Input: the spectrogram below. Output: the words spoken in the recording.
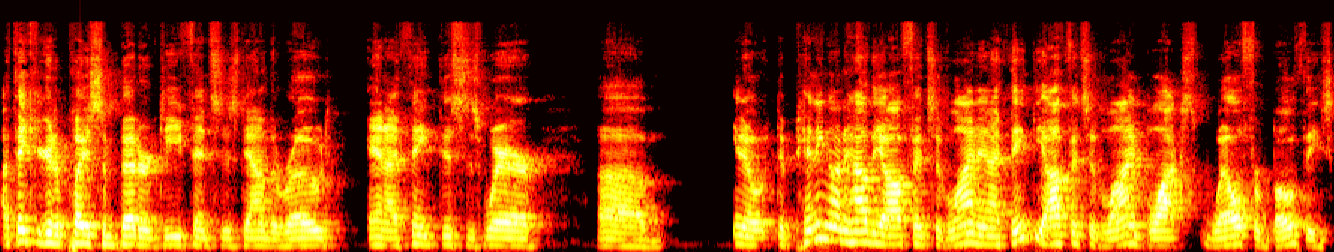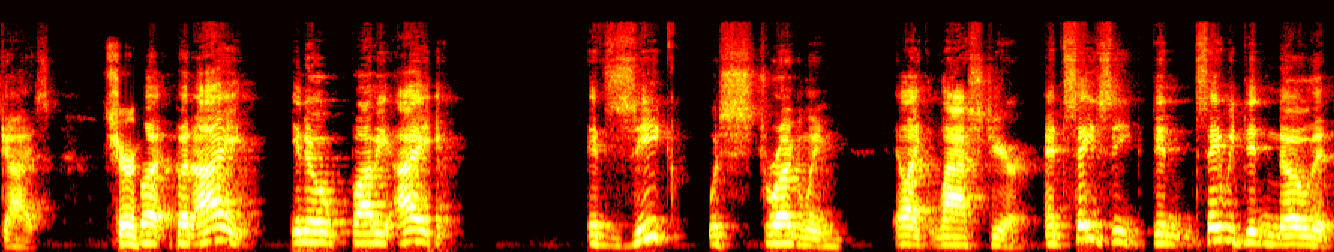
I think you're going to play some better defenses down the road. And I think this is where, um, you know, depending on how the offensive line, and I think the offensive line blocks well for both these guys. Sure. But, but I, you know, Bobby, I, if Zeke was struggling like last year, and say Zeke didn't, say we didn't know that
